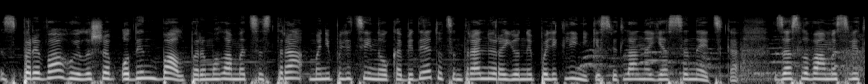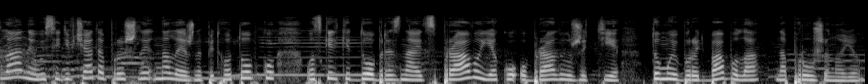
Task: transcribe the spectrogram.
З перевагою лише в один бал перемогла медсестра маніпуляційного кабінету центральної районної поліклініки Світлана Ясенецька. За словами Світлани, усі дівчата пройшли належну підготовку, оскільки добре знають справу, яку обрали у житті. Тому й боротьба була напруженою.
